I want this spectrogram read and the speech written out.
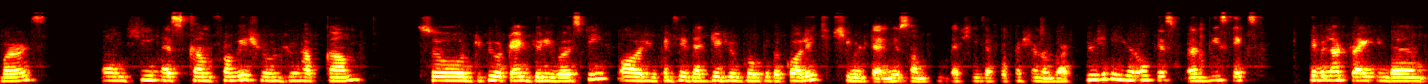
births? And she has come from which room you have come. So did you attend university or you can say that did you go to the college? She will tell you something that she's a professional but usually you know this uh, these things they will not write in the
